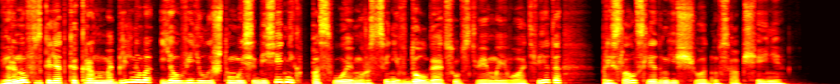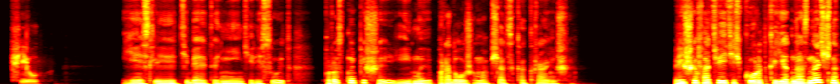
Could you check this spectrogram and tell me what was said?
Вернув взгляд к экрану мобильного, я увидела, что мой собеседник, по-своему расценив долгое отсутствие моего ответа, прислал следом еще одно сообщение. «Фил». «Если тебя это не интересует, просто напиши, и мы продолжим общаться как раньше». Решив ответить коротко и однозначно,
